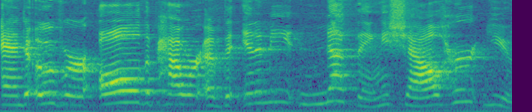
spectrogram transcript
and over all the power of the enemy, nothing shall hurt you.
